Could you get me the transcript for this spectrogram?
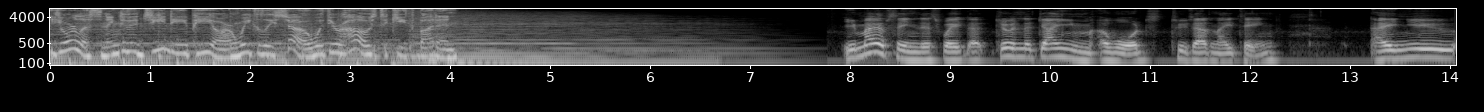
You're listening to the GDPR Weekly Show with your host, Keith Budden. You may have seen this week that during the Game Awards 2018, a new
